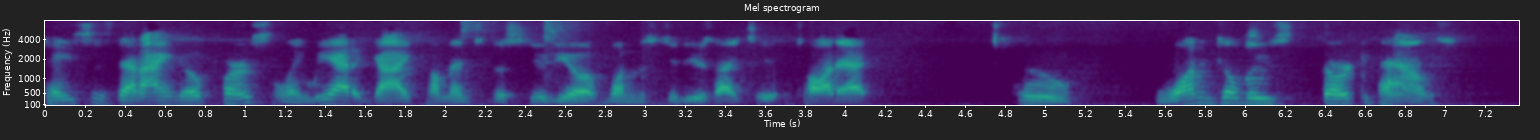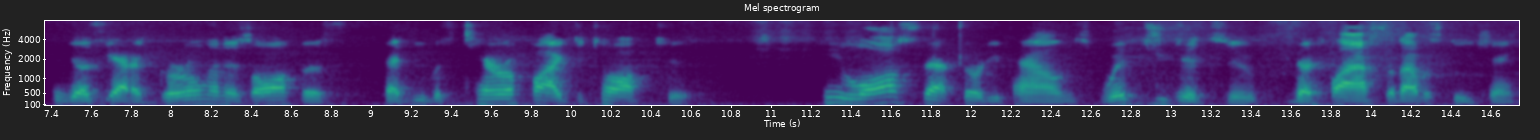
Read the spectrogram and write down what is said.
cases that I know personally. We had a guy come into the studio at one of the studios I taught at who wanted to lose 30 pounds because he had a girl in his office that he was terrified to talk to. He lost that 30 pounds with jiu-jitsu, the class that I was teaching.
